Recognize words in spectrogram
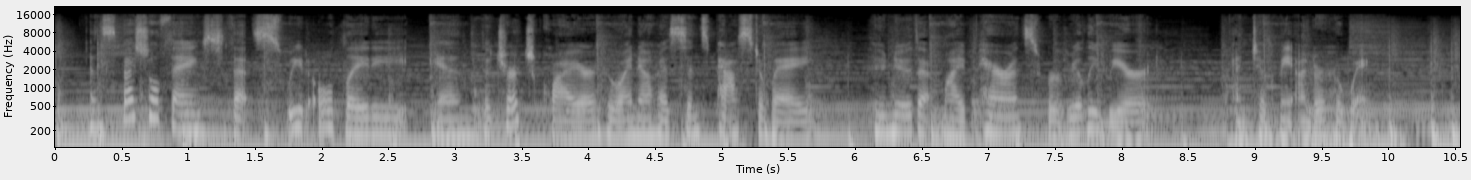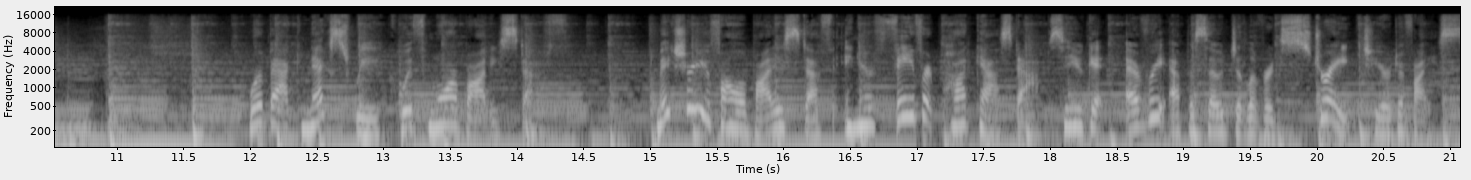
And special thanks to that sweet old lady in the church choir who I know has since passed away, who knew that my parents were really weird and took me under her wing. We're back next week with more body stuff. Make sure you follow Body Stuff in your favorite podcast app so you get every episode delivered straight to your device.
